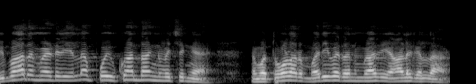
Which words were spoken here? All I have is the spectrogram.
விவாத மேடையிலெல்லாம் போய் உட்காந்தாங்கன்னு வச்சுங்க நம்ம தோழர் மரிவதன் மாதிரி ஆளுகள்லாம்.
